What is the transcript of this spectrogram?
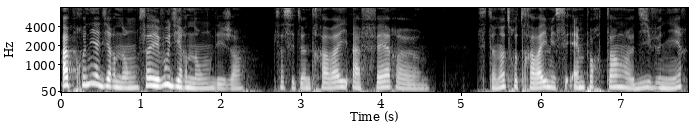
Apprenez à dire non. Savez-vous dire non déjà? Ça c'est un travail à faire. Euh, c'est un autre travail mais c'est important euh, d'y venir.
